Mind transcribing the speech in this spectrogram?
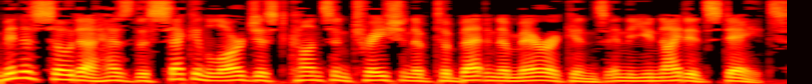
Minnesota has the second largest concentration of Tibetan Americans in the United States.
